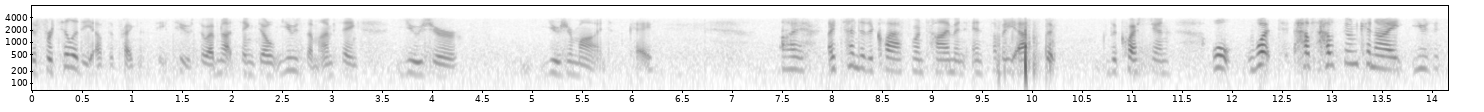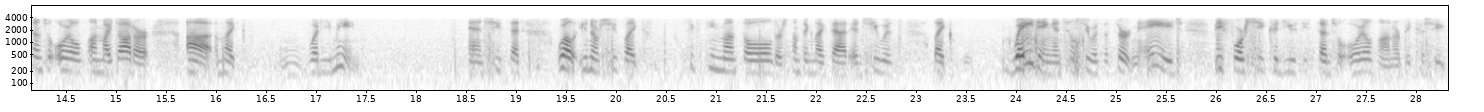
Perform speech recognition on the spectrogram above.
the fertility of the pregnancy too. So I'm not saying don't use them. I'm saying use your use your mind. Okay. I I attended a class one time and, and somebody asked the the question, well, what? How how soon can I use essential oils on my daughter? Uh, I'm like, what do you mean? And she said, well, you know, she's like 16 months old or something like that, and she was like waiting until she was a certain age before she could use essential oils on her because she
